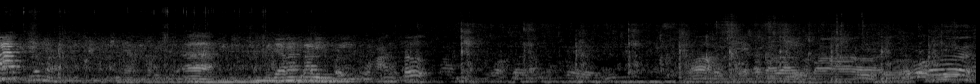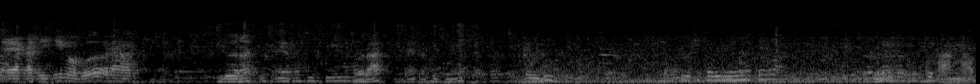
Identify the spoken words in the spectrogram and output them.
Tomat ya mah. Ah, Jalan kali. saya kasih saya kasih sih mah berat. berat saya kasih sini Berat, saya kasih sini. Hangat.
